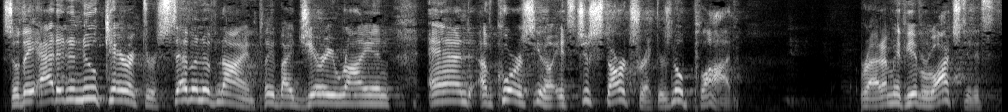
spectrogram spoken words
So they added a new character, Seven of Nine, played by Jeri Ryan. And of course, you know, it's just Star Trek. There's no plot. Right? I mean, if you ever watched it, it's,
